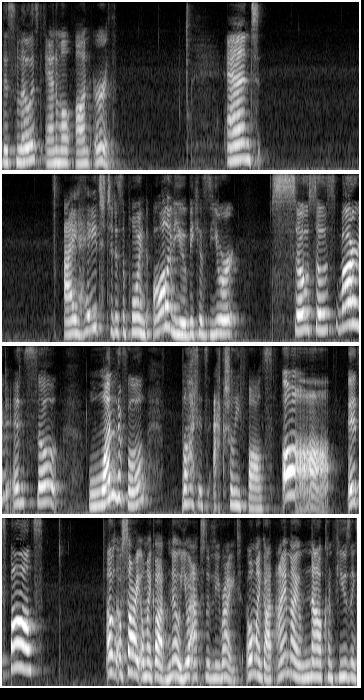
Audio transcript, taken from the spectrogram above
the slowest animal on earth. And I hate to disappoint all of you because you're so, so smart and so wonderful, but it's actually false. Oh, it's false. Oh, oh, sorry. Oh my God. No, you're absolutely right. Oh my God. I'm now, now confusing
